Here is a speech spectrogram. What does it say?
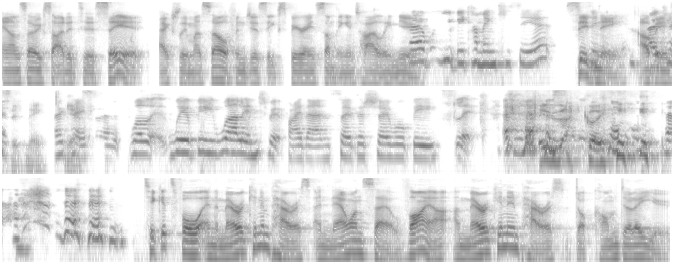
and I'm so excited to see it actually myself and just experience something entirely new. Where will you be coming to see it? Sydney. Sydney. I'll be in Sydney. Okay, Yes. so, well, we'll be well into it by then, so the show will be slick. Exactly. Tickets for An American in Paris are now on sale via americaninparis.com.au.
